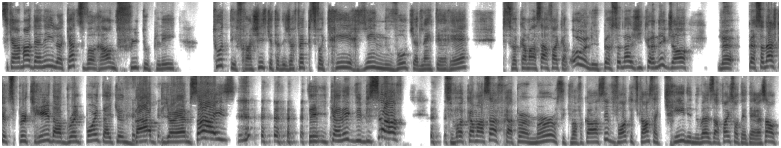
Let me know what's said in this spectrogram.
c'est qu'à un moment donné, là, quand tu vas rendre free to play toutes tes franchises que tu as déjà faites, puis tu vas créer rien de nouveau qui a de l'intérêt, puis tu vas commencer à faire comme Oh, les personnages iconiques, genre le personnage que tu peux créer dans Breakpoint avec une barbe puis un M16. C'est iconique d'Ubisoft. Tu vas commencer à frapper un mur, c'est qu'il va commencer, il va falloir que tu commences à créer des nouvelles affaires qui sont intéressantes.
